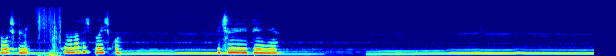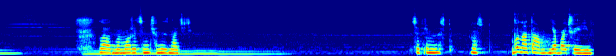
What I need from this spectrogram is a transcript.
А ось ключ. Ну, Вона десь близько. Я чую її піння. Ладно, може це нічого не значить. Це прям наст... Наст... Вона там, я бачу її.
